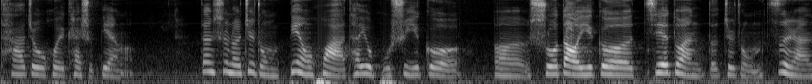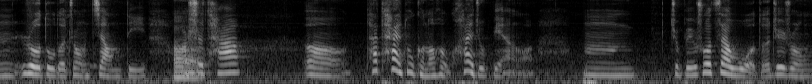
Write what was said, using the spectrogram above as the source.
他就会开始变了，但是呢这种变化它又不是一个。呃，说到一个阶段的这种自然热度的这种降低，而是他，呃，他态度可能很快就变了。嗯，就比如说在我的这种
